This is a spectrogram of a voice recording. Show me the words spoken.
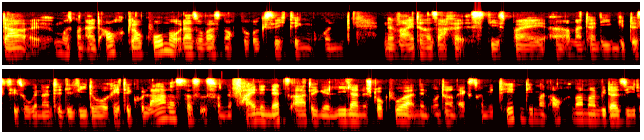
Da äh, muss man halt auch Glaukome oder sowas noch berücksichtigen. Und eine weitere Sache ist, die es bei äh, Amantadin gibt, ist die sogenannte Livido reticularis. Das ist so eine feine netzartige lilane Struktur an den unteren Extremitäten, die man auch immer mal wieder sieht.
